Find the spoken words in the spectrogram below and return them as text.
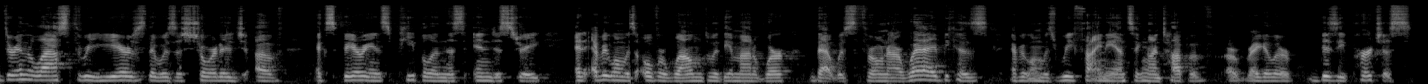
During the last three years, there was a shortage of experienced people in this industry, and everyone was overwhelmed with the amount of work that was thrown our way because everyone was refinancing on top of a regular busy purchase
